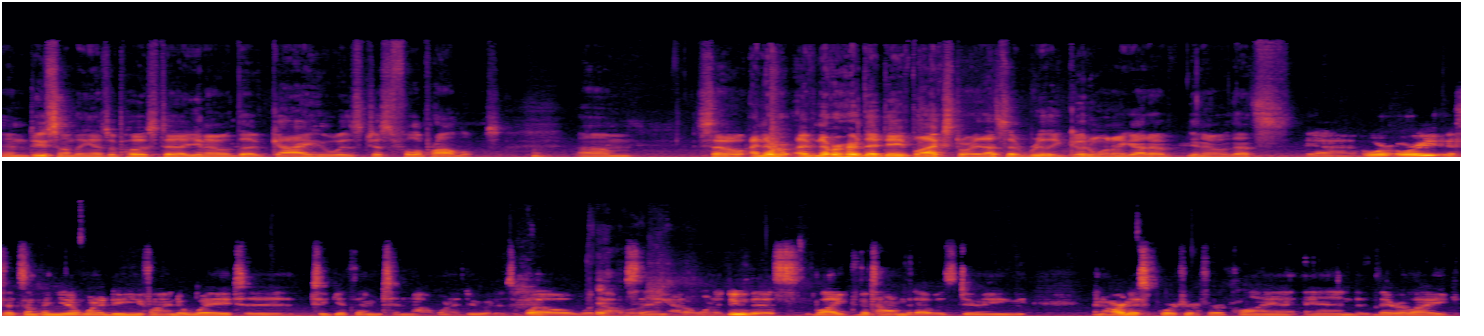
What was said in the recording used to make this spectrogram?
and do something as opposed to you know the guy who was just full of problems um, So I never, I've never heard that Dave Black story. That's a really good one. I gotta, you know, that's yeah. Or or if it's something you don't want to do, you find a way to to get them to not want to do it as well without Yeah. saying I don't want to do this. Like the time that I was doing an artist portrait for a client, and they were like.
